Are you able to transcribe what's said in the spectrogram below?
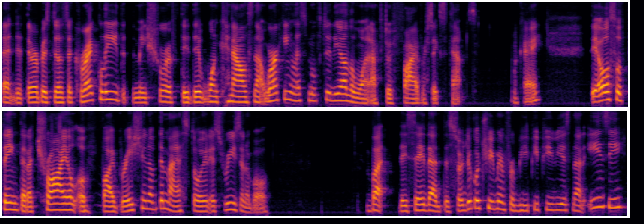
that the therapist does it correctly, that make sure if they did one canal is not working, let's move to the other one after five or six attempts. Okay. They also think that a trial of vibration of the mastoid is reasonable. But they say that the surgical treatment for BPPV is not easy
